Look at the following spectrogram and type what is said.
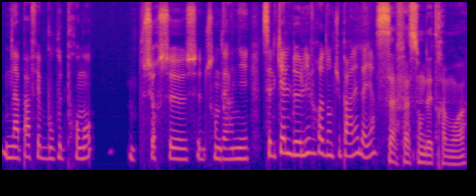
n'a pas fait beaucoup de promos sur ce, ce- son dernier. C'est lequel de livre dont tu parlais d'ailleurs? Sa façon d'être à moi.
